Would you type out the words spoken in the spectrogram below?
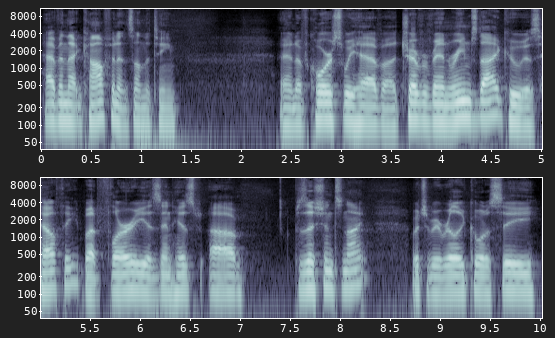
having that confidence on the team. And of course, we have uh, Trevor Van Riemsdyk, who is healthy, but Fleury is in his uh, position tonight, which would be really cool to see.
